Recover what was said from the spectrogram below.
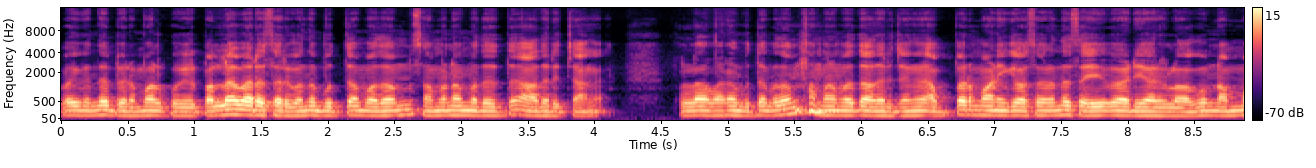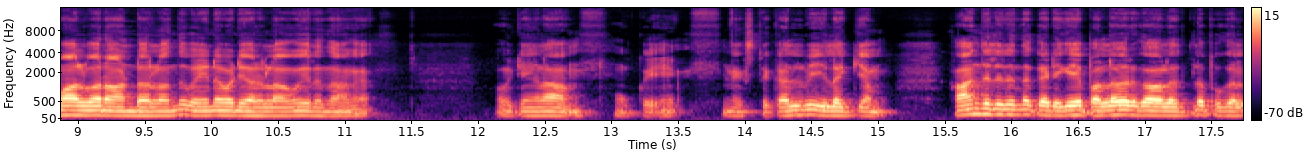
வைகுந்த பெருமாள் கோயில். பல்லவ அரசருக்கு வந்து புத்த மதம், சமண மதத்தை ஆதரித்தாங்க பல்லவ புத்த மதம், சமண மதத்தை ஆதரித்தாங்க அப்பர் மாணிக்கவாசர் வந்து சைவ அடியார்களாகவும், நம்மாழ்வார், ஆண்டாள் வந்து வைணவ அடியார்களாகவும் இருந்தாங்க. ஓகேங்களா? ஓகே. நெக்ஸ்ட்டு கல்வி இலக்கியம். காஞ்சியில் இருந்த கடிகை பல்லவர் காலத்தில் புகழ்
